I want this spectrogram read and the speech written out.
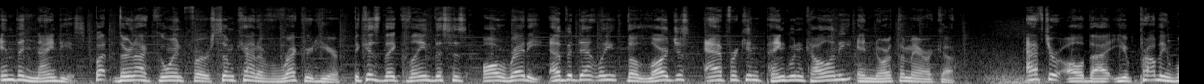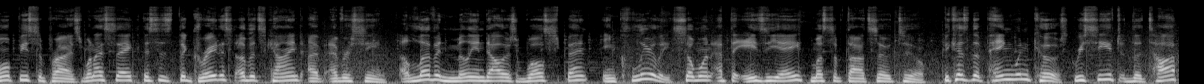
in the 90s. But they're not going for some kind of record here because they claim this is already evidently the largest African penguin colony in North America. After all that, you probably won't be surprised when I say this is the greatest of its kind I've ever seen. $11 million well spent, and clearly someone at the AZA must have thought so too. Because the Penguin Coast received the top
